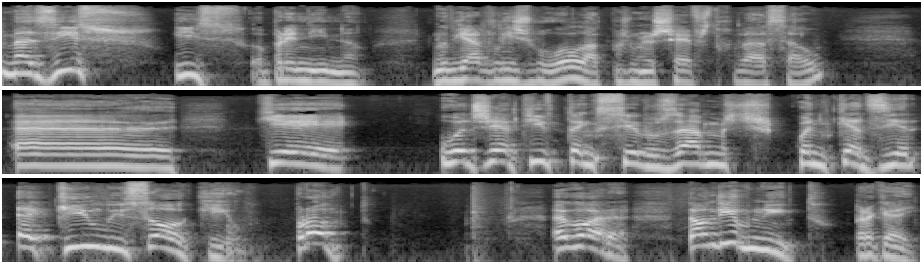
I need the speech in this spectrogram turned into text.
mas isso, isso, aprendi no, no Diário de Lisboa, lá com os meus chefes de redação, ah, que é o adjetivo tem que ser usado, mas quando quer dizer aquilo e só aquilo. Pronto. Agora, está um dia bonito. Para quem?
